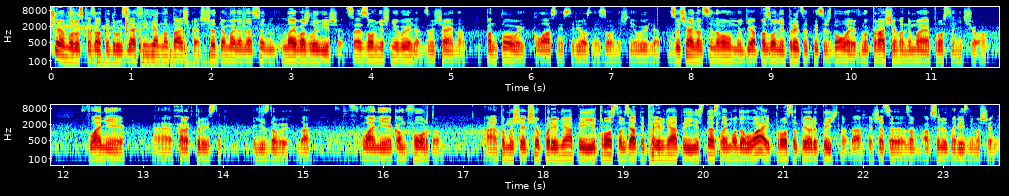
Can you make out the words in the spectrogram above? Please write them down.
Що я можу сказати, друзі? Офігенна тачка. Що для мене найважливіше? Це зовнішній вигляд, звичайно, понтовий, класний, серйозний зовнішній вигляд. Звичайно, в ціновому діапазоні 30 тисяч доларів, ну кращого немає просто нічого. В плані е, характеристик їздових, да? в плані комфорту. Тому що якщо порівняти її, просто взяти, порівняти її з Tesla Model Y, просто теоретично, да? хоча це абсолютно різні машини,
